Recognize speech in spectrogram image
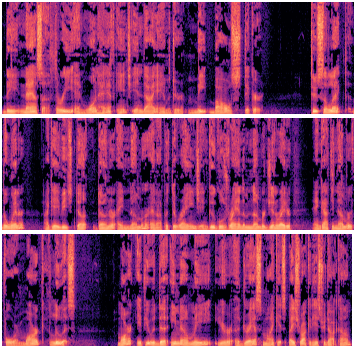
the NASA three and one half inch in diameter meatball sticker. To select the winner, I gave each donor a number, and I put the range in Google's random number generator and got the number for Mark Lewis. Mark, if you would uh, email me your address, mike at spacerockethistory.com,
